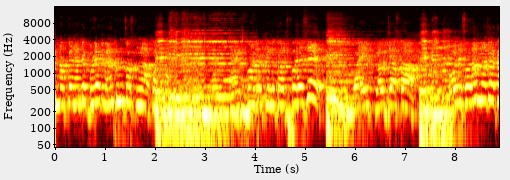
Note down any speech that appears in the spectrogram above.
ఎక్కడ నొక్కానంటే బుల్లెట్ వెనక నుంచి వస్తున్నా నా ఎన్కౌంటర్ కింద కలిసిపోయేసి ఫైల్ క్లోజ్ చేస్తా. పోలీసు వాడు మజాక.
